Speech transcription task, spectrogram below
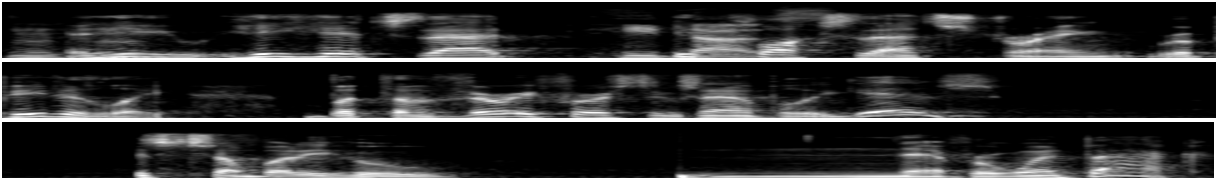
Mm-hmm. And he, he hits that, he, he plucks that string repeatedly. But the very first example he gives is somebody who never went back.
